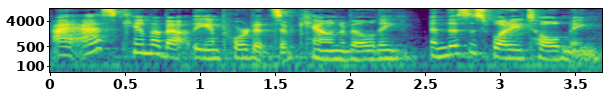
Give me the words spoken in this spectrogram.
I asked him about the importance of accountability, and this is what he told me.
